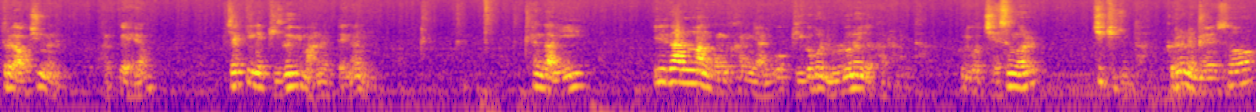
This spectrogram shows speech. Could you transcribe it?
들어가 보시면 할 거예요. 제격에 비극이 많을 때는 평간이 일간만 공격하는 게 아니고 비겁을 누르는 역할을 합니다. 그리고 재성을 지켜준다. 그런 의미에서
